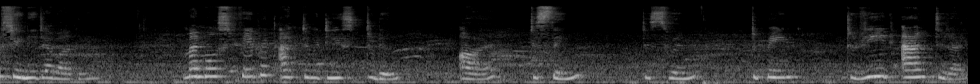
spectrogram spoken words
I'm Sreenija Bhaduri. My most favorite activities to do are to sing, to swim, to paint, to read and to write.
